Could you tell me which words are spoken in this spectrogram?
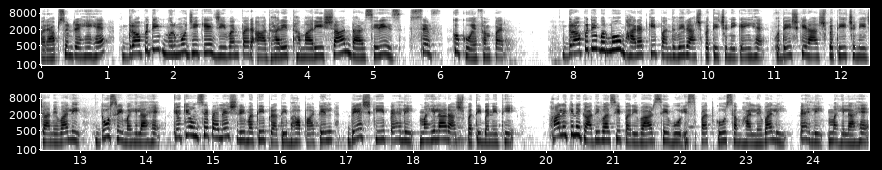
और आप सुन रहे हैं द्रौपदी मुर्मू जी के जीवन पर आधारित हमारी शानदार सीरीज़ सिर्फ़ कुकू एफ़ पर। द्रौपदी मुर्मू भारत की पंद्रहवीं राष्ट्रपति चुनी गई हैं। वो देश की राष्ट्रपति चुनी जाने वाली दूसरी महिला हैं, क्योंकि उनसे पहले श्रीमती प्रतिभा पाटिल देश की पहली महिला राष्ट्रपति बनी थी। हाँ लेकिन एक आदिवासी परिवार से वो इस पद को संभालने वाली पहली महिला है।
